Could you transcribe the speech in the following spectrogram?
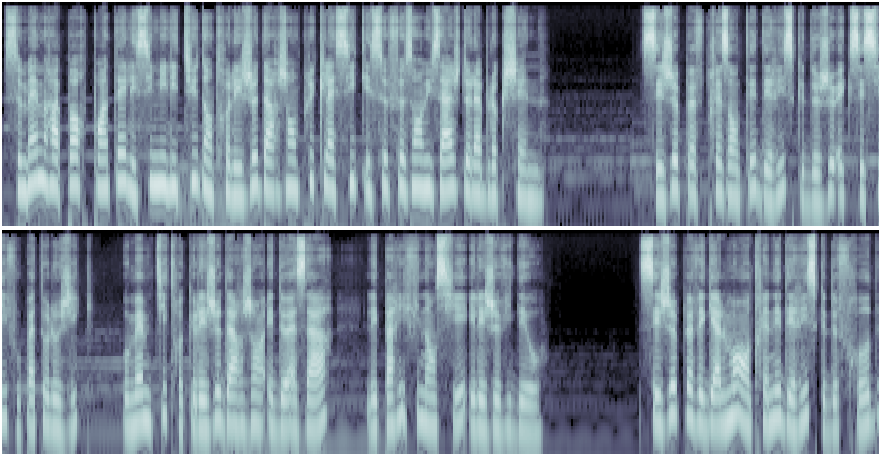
Ce même rapport pointait les similitudes entre les jeux d'argent plus classiques et ceux faisant usage de la blockchain. Ces jeux peuvent présenter des risques de jeux excessifs ou pathologiques, au même titre que les jeux d'argent et de hasard, les paris financiers et les jeux vidéo. Ces jeux peuvent également entraîner des risques de fraude,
